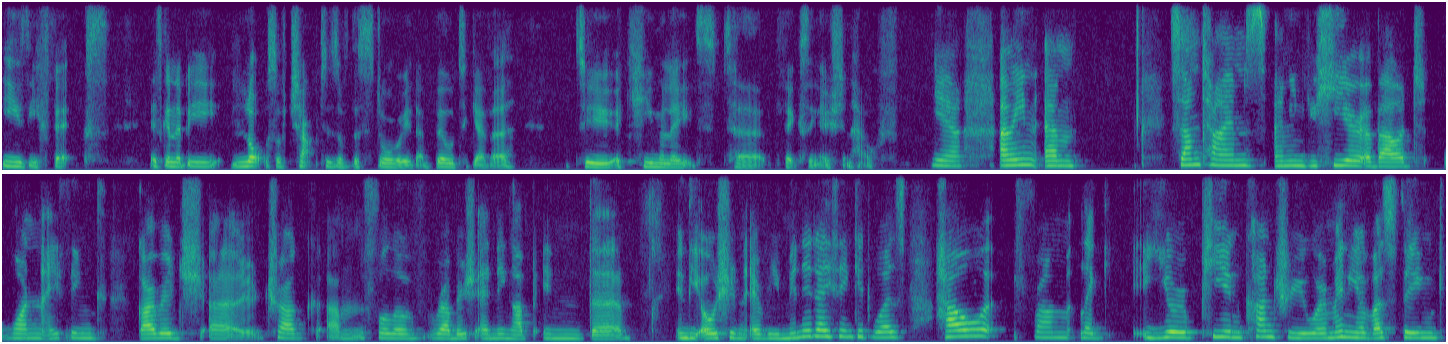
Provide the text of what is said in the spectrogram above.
easy fix. It's going to be lots of chapters of the story that build together to accumulate to fixing ocean health. Yeah, I mean, um, sometimes I mean you hear about one. I think garbage uh, truck um, full of rubbish ending up in the in the ocean every minute i think it was how from like european country where many of us think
